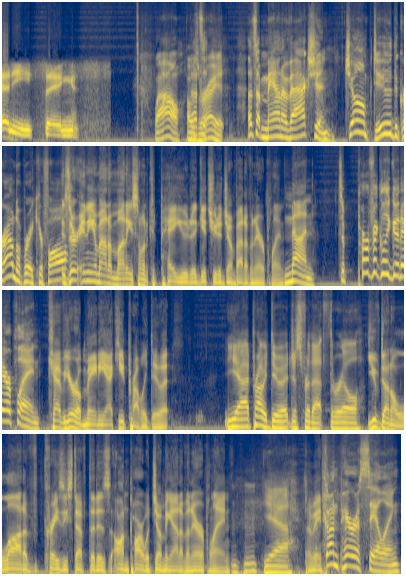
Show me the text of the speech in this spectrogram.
anything Wow. I was that's a- right. that's a man of action. Jump, dude. The ground will break your fall. Is there any amount of money someone could pay you to get you to jump out of an airplane? None. It's a perfectly good airplane. Kev, you're a maniac. You'd probably do it. Yeah, I'd probably do it just for that thrill. You've done a lot of crazy stuff that is on par with jumping out of an airplane. Mm-hmm. Yeah. I mean, Gone parasailing,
